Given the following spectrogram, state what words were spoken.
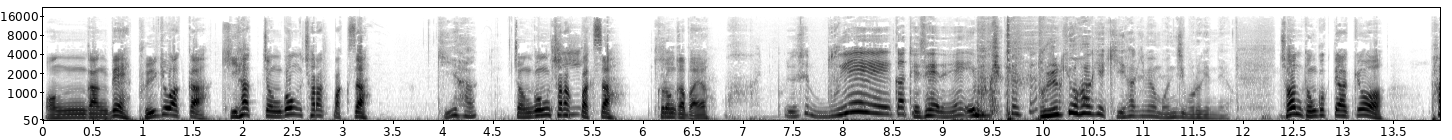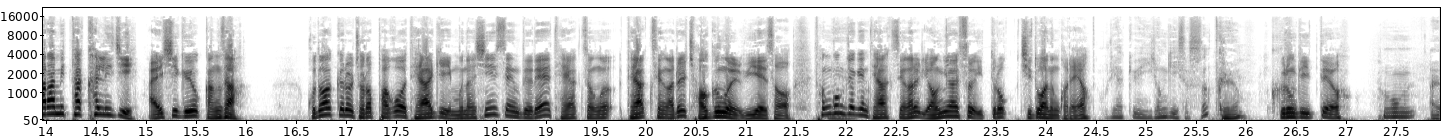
원광대 불교학과 기학 전공 철학 박사, 기학? 전공 철학박사. 그런가 봐요. 요새 무예가 대세네, 이목표. 불교학의 기학이면 뭔지 모르겠네요. 전 동국대학교 파라미타 칼리지 RC 교육 강사. 고등학교를 졸업하고 대학에 입문한 신입생들의 대학생, 대학 생활을 적응을 위해서 성공적인 대학 생활을 영위할 수 있도록 지도하는 거래요. 우리 학교에 이런 게 있었어? 그래요? 그런 게 있대요. 성공, 아,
